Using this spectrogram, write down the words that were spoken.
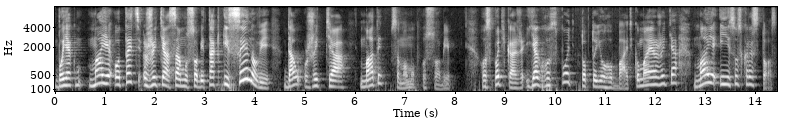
бо як має отець життя сам у собі, так і синові дав життя мати самому особі. Господь каже, як Господь, тобто його батько має життя, має і Ісус Христос.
